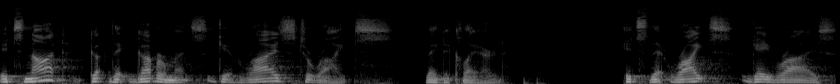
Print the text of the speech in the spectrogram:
It's not go- that governments give rise to rights, they declared. It's that rights gave rise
